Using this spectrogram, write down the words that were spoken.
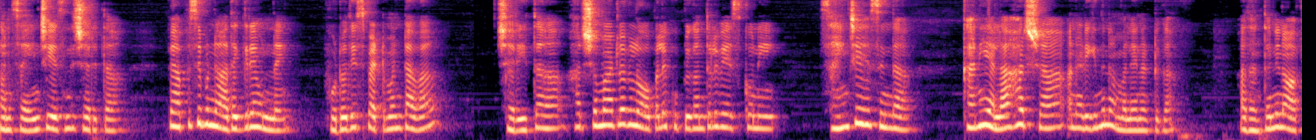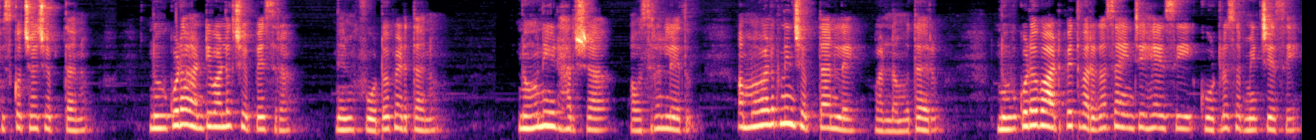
తను సైన్ చేసింది చరిత. పేపర్స్ ఇప్పుడు నా దగ్గరే ఉన్నాయి. ఫోటో తీసి పెట్టమంటావా? చరిత హర్ష మాటలకు లోపలే కుప్పిగంతులు వేసుకుని సైన్ చేసిందా? కానీ ఎలా హర్ష? అని అడిగింది నమ్మలేనట్టుగా. అదంతా నేను ఆఫీస్కి వచ్చా చెప్తాను. నువ్వు కూడా ఆంటీ వాళ్ళకి చెప్పేసిరా. నేను మీకు ఫోటో పెడతాను. No need Harsha. అవసరం లేదు. అమ్మ వాళ్ళకి నేను చెప్తానులే. వాళ్ళు నమ్ముతారు. నువ్వు కూడా వాటిపై త్వరగా సైన్ చేసేసి కోర్టులో సబ్మిట్ చేసే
